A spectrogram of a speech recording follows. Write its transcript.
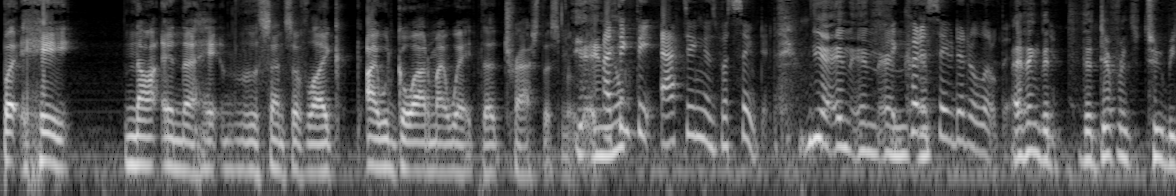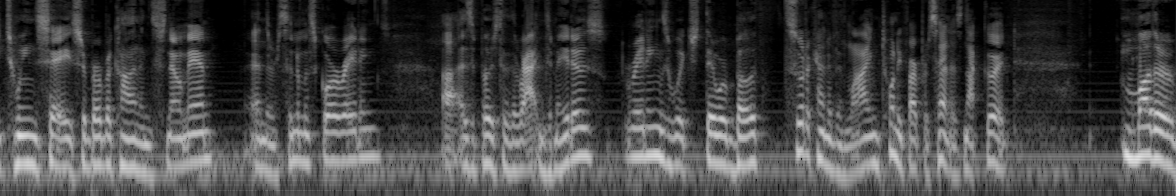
but hate not in the the sense of like I would go out of my way to trash this movie. Yeah, I the- think the acting is what saved it. yeah, and and, and It could have saved it a little bit. I think that the difference too between say Suburbicon and Snowman and their Cinema Score ratings, uh, as opposed to the Rotten Tomatoes ratings, which they were both sort of kind of in line. Twenty five percent is not good. Mother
